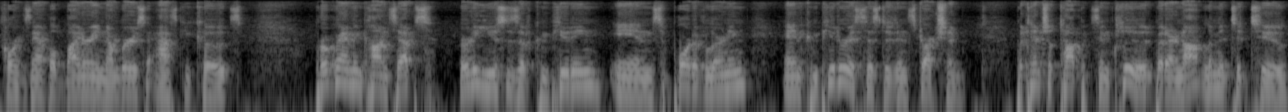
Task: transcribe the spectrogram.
for example binary numbers, ASCII codes, programming concepts, early uses of computing in support of learning, and computer-assisted instruction. Potential topics include, but are not limited to,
